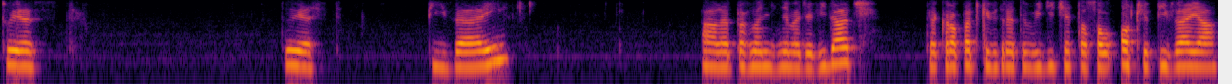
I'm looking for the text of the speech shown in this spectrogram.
Tu jest tu jest Piwej, ale pewno nic nie będzie widać. Te kropeczki, które tu widzicie, to są oczy Piweja.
